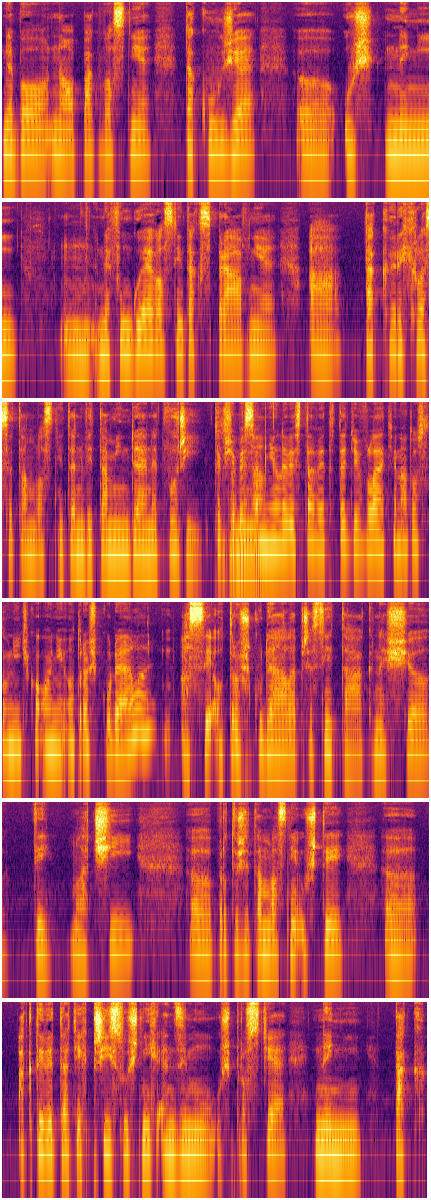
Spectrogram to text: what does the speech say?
nebo naopak vlastně ta kůže uh, už není, um, nefunguje vlastně tak správně a tak rychle se tam vlastně ten vitamin D netvoří. Takže by se měli vystavit teď v létě na to sluníčko oni o trošku déle? Asi o trošku déle, přesně tak, než eh, ty mladší, eh, protože tam vlastně už ty eh, aktivita těch příslušných enzymů už prostě není tak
